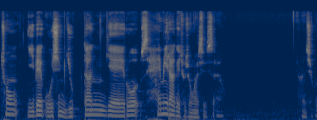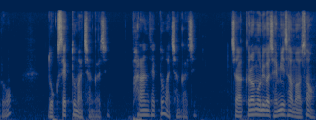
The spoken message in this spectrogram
총 256단계로 세밀하게 조종할 수 있어요. 이런 식으로 녹색도 마찬가지, 파란색도 마찬가지 자, 그러면 우리가 재미삼아서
